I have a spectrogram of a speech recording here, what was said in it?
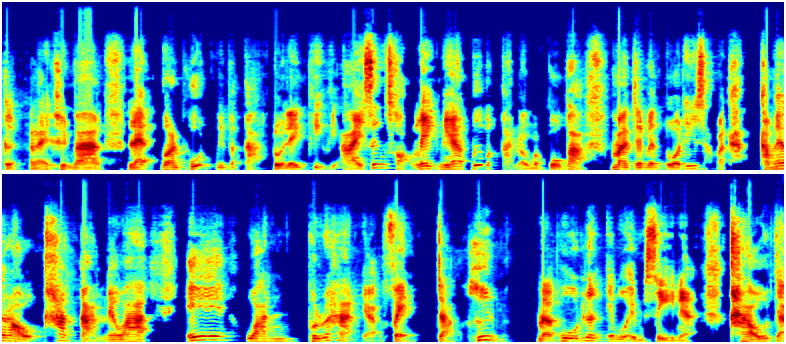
เกิดอะไรขึ้นบ้าง และวันพุธมีประกาศตัวเลข PPI ซึ่งสองเลขเนี้ยเมื่อประกาศออกมาปุ๊บอะมันจะเป็นตัวที่สามารถทำให้เราคาดการณ์ได้ว่า เอ๊วันพฤหัสเนี่ยเฟดจะขึ้นมาพูดเรื่อง FOMC เนี่ยเขาจะ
